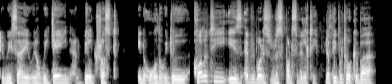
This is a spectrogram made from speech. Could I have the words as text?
Do we say, you know, we gain and build trust in all that we do? Quality is everybody's responsibility. You know, people talk about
